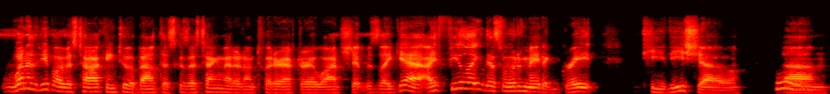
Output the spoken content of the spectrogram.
One of the people I was talking to about this because I was talking about it on Twitter after I watched it was like, yeah, I feel like this would have made a great TV show. um,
